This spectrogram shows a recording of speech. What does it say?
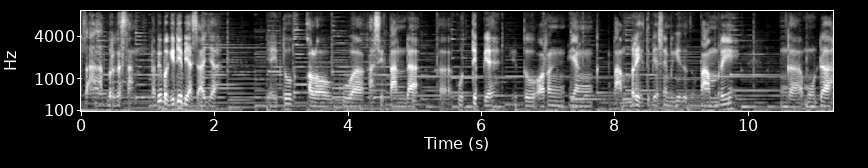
sangat berkesan. Tapi bagi dia biasa aja. Yaitu kalau gua kasih tanda uh, kutip ya itu orang yang pamrih itu biasanya begitu tuh. Pamrih nggak mudah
